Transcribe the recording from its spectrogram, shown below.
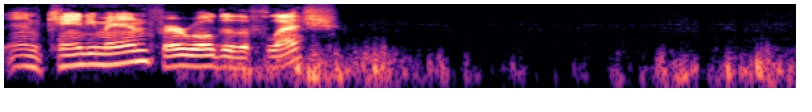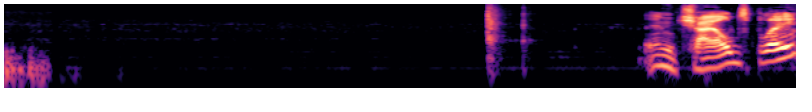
And Candyman, Farewell to the Flesh. And Child's Play.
